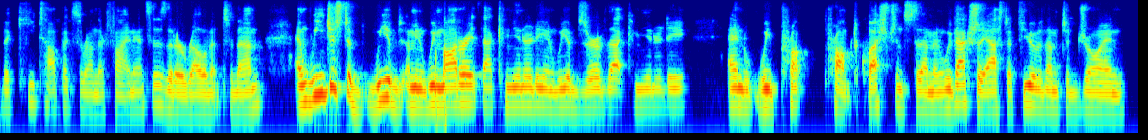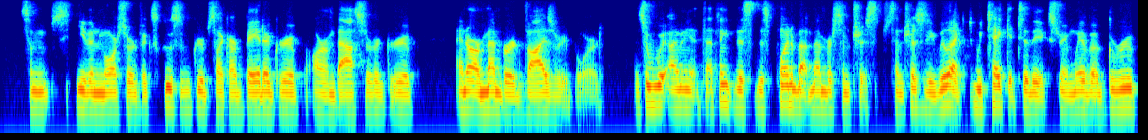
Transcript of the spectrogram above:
the key topics around their finances that are relevant to them. And we just we i mean we moderate that community and we observe that community and we prompt, prompt questions to them. And we've actually asked a few of them to join some even more sort of exclusive groups like our beta group our ambassador group and our member advisory board. And so we, i mean i think this this point about member centricity we like we take it to the extreme. We have a group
